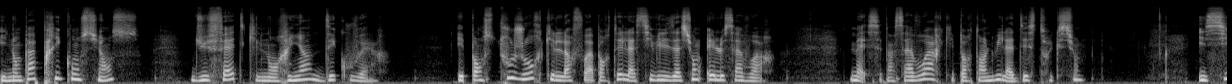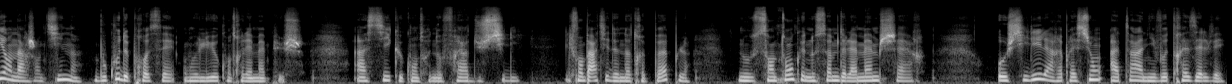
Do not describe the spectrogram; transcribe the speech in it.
ils n'ont pas pris conscience du fait qu'ils n'ont rien découvert et pensent toujours qu'il leur faut apporter la civilisation et le savoir. Mais c'est un savoir qui porte en lui la destruction. Ici, en Argentine, beaucoup de procès ont eu lieu contre les Mapuches, ainsi que contre nos frères du Chili. Ils font partie de notre peuple, nous sentons que nous sommes de la même chair. Au Chili, la répression atteint un niveau très élevé.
